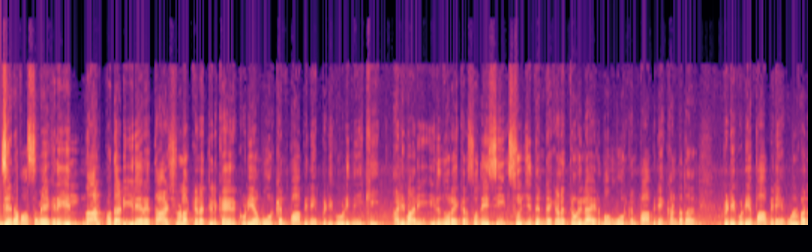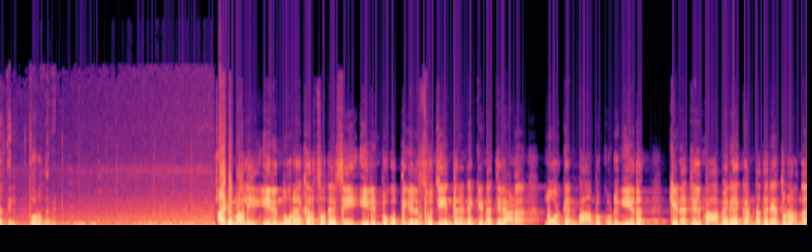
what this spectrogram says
ജനവാസ മേഖലയിൽ നാൽപ്പത് അടിയിലേറെ താഴ്ചയുള്ള കിണറ്റിൽ കയറിക്കൂടിയ മൂർഖൻ പാമ്പിനെ പിടികൂടി നീക്കി. അടിമാലി ഇരുന്നൂറ് ഏക്കർ സ്വദേശി സുജിതന്റെ കിണറ്റിനുള്ളിലായിരുന്നു മൂർഖൻ പാമ്പിനെ കണ്ടത്. പിടികൂടിയ പാമ്പിനെ ഉൾവനത്തിൽ തുറന്നുവിട്ടു. അടിമാലി ഇരുന്നൂറേക്കർ സ്വദേശി ഇരുമ്പുകുത്തിയിൽ സുജീന്ദ്രന്റെ കിണറ്റിലാണ് മൂർഖൻ പാമ്പ് കുടുങ്ങിയത്. കിണറ്റിൽ പാമ്പിനെ കണ്ടതിനെ തുടർന്ന്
